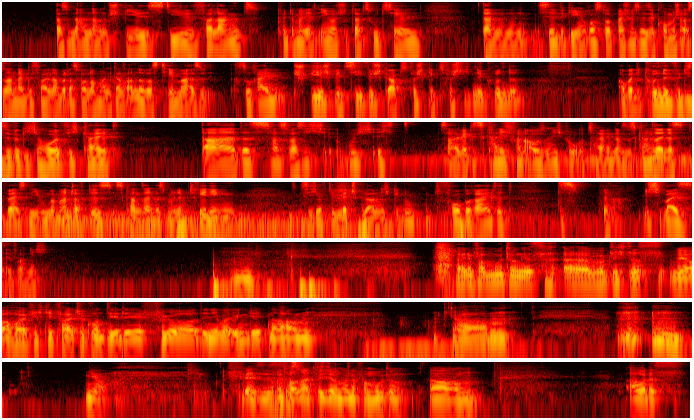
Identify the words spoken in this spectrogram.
also einen anderen Spielstil verlangt. Könnte man jetzt Ingolstadt dazu zählen. Dann sind wir gegen Rostock beispielsweise komisch auseinandergefallen, aber das war nochmal ein ganz anderes Thema. Also so rein spielspezifisch gibt es verschiedene Gründe. Aber die Gründe für diese wirkliche Häufigkeit, da das ist was, was ich, wo ich echt sage, das kann ich von außen nicht beurteilen. Also es kann sein, dass, weil es eine junge Mannschaft ist, es kann sein, dass man im Training sich auf den Matchplan nicht genug vorbereitet. Das, ja, ich weiß es einfach nicht. Hm. Meine Vermutung ist äh, wirklich, dass wir häufig die falsche Grundidee für den jeweiligen Gegner haben. Ähm, ja. Es ist aber auch natürlich auch nur eine Vermutung. Ähm, aber das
